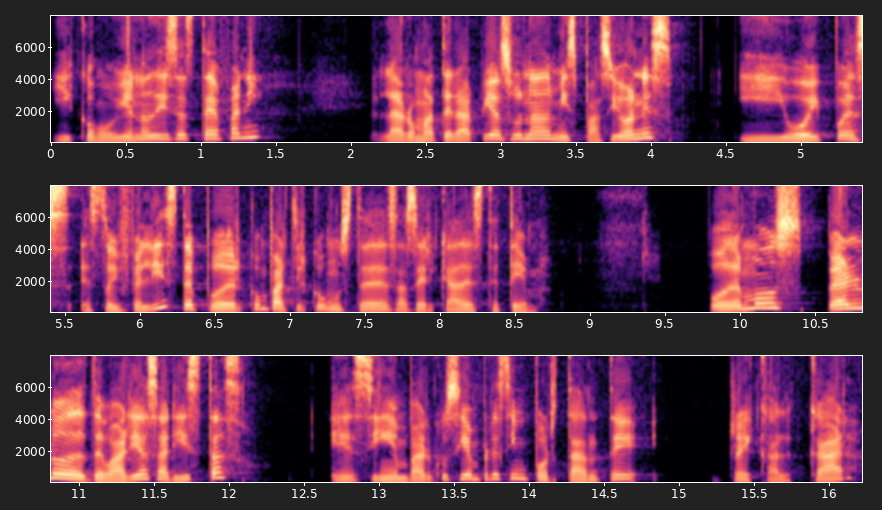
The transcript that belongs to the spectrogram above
y como bien lo dice Stephanie, la aromaterapia es una de mis pasiones y hoy pues estoy feliz de poder compartir con ustedes acerca de este tema. Podemos verlo desde varias aristas, eh, sin embargo siempre es importante recalcar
